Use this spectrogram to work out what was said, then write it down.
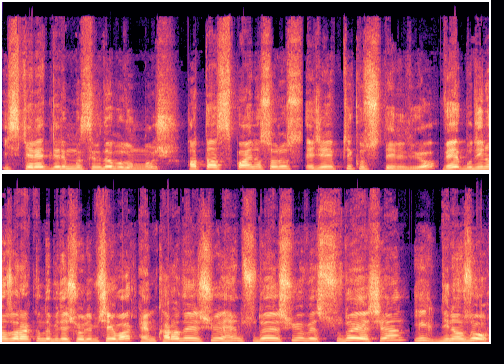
İskeletleri Mısır'da bulunmuş. Hatta Spinosaurus Egypticus deniliyor. Ve bu dinozor hakkında bir de şöyle bir şey var. Hem karada yaşıyor hem suda yaşıyor ve suda yaşayan ilk dinozor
